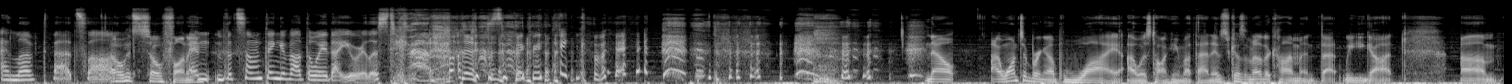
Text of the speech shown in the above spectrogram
I loved that song. Oh, it's so funny. and but something about the way that you were listing that just made me think of it. Now, I want to bring up why I was talking about that. And it was because of another comment that we got um,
